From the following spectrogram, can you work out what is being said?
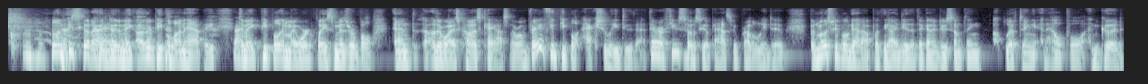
Mm-hmm. Let me see what right, I can do to make other people unhappy, right. to make people in my workplace miserable, and otherwise cause chaos in the world. Very few people actually do that. There are a few mm-hmm. sociopaths who probably do, but most people get up with the idea that they're going to do something uplifting and helpful and good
